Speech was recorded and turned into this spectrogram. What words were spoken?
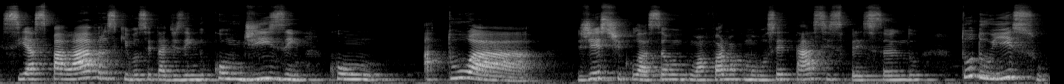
se as palavras que você está dizendo condizem com a tua gesticulação, com a forma como você está se expressando, tudo isso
